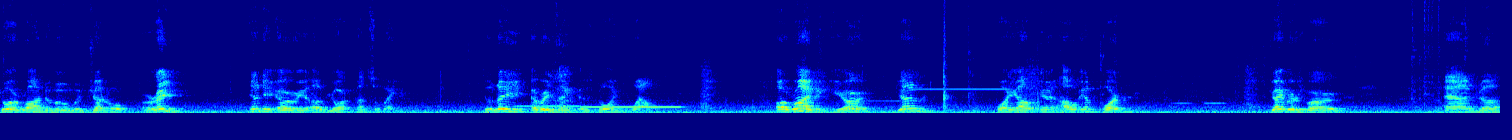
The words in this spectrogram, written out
to a rendezvous with General Early in the area of York, Pennsylvania. To Lee, everything is going well. Arriving here, again, pointing out how important Chambersburg and uh,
